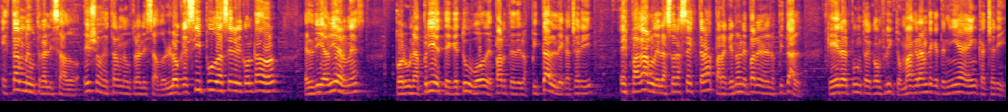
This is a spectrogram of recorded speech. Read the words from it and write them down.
están neutralizados, ellos están neutralizados. Lo que sí pudo hacer el contador el día viernes, por un apriete que tuvo de parte del hospital de Cacharí, es pagarle las horas extra para que no le paren en el hospital, que era el punto de conflicto más grande que tenía en Cacharí.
